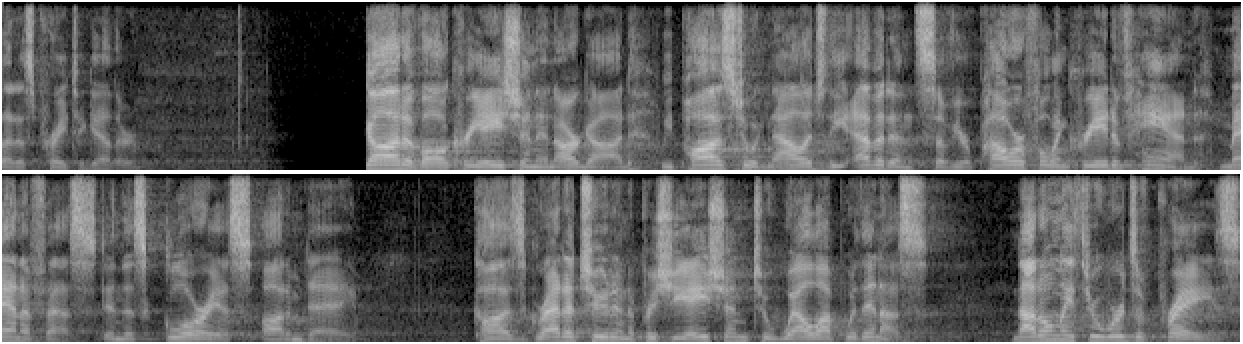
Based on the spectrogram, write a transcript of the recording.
Let us pray together. God of all creation and our God, we pause to acknowledge the evidence of your powerful and creative hand manifest in this glorious autumn day. Cause gratitude and appreciation to well up within us, not only through words of praise,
